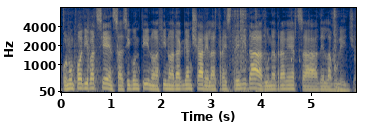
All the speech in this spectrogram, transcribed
Con un po' di pazienza si continua fino ad agganciare l'altra estremità ad una traversa della puleggia.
